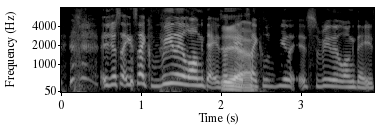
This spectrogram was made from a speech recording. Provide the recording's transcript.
it's just like it's like really long days. Okay, Yeah. it's like really it's really long days.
